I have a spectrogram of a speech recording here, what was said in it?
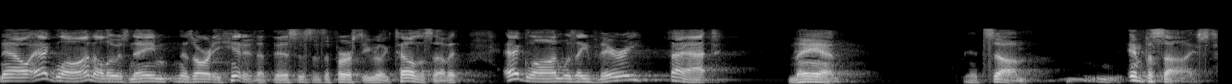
Now, Eglon, although his name has already hinted at this, this is the first he really tells us of it. Eglon was a very fat man. It's um, emphasized.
